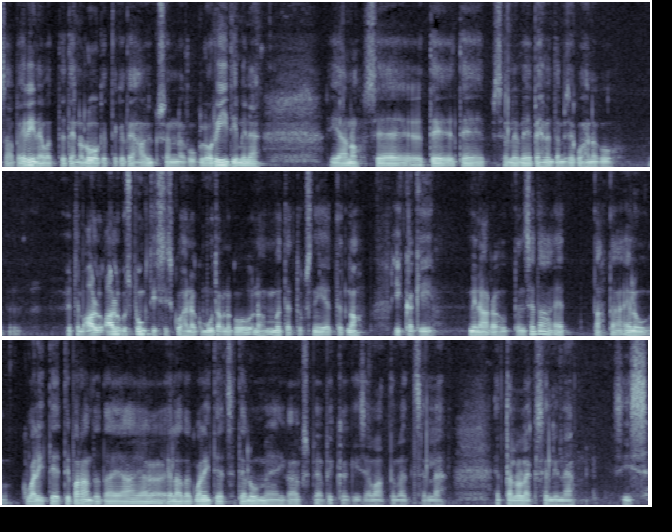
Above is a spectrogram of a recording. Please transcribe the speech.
saab erinevate tehnoloogiatega teha, üks on nagu kloriidimine, ja noh, see tee, teeb selle vee pehmendamise kohe nagu ütleme, al-, alguspunktis siis kohe nagu muudab nagu noh, mõttetuks nii, et, et noh, ikkagi mina rõhutan seda, et tahta elukvaliteeti parandada ja, ja elada kvaliteetset elu, me igaüks peab ikkagi ise vaatama, et selle, et tal oleks selline siis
